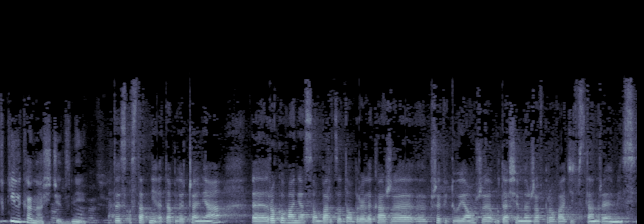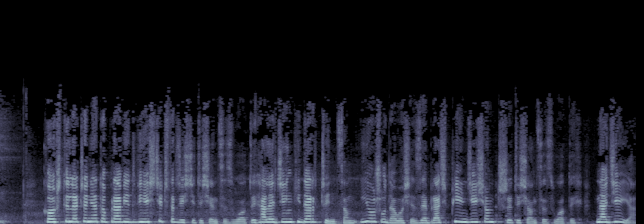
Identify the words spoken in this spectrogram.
w kilkanaście dni. To jest ostatni etap leczenia. E, Rokowania są bardzo dobre. Lekarze e, przewidują, że uda się męża wprowadzić w stan remisji. Koszty leczenia to prawie 240 tysięcy złotych, ale dzięki darczyńcom już udało się zebrać 53 tysiące złotych. Nadzieja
